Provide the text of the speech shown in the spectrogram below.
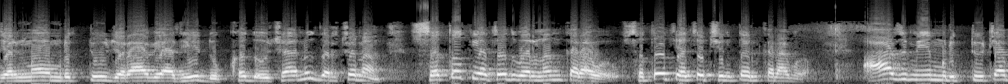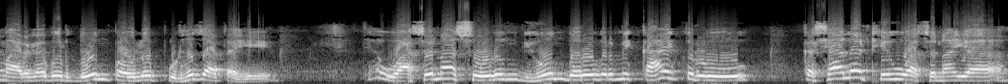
जन्म मृत्यू जरा व्याधी दुःख दोषानुदर्शन सतत याचं वर्णन करावं सतत याचं चिंतन करावं. आज मी मृत्यूच्या मार्गावर दोन पावलं पुढं जात आहे. त्या वासना सोडून घेऊन बरोबर मी काय करू? कशाला ठेवू वासना या?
